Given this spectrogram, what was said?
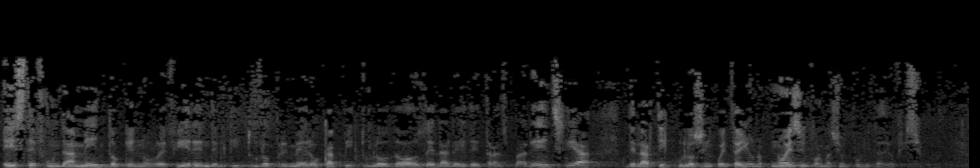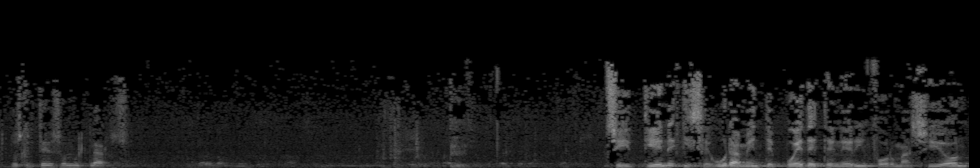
este fundamento que nos refieren del título primero, capítulo 2 de la ley de transparencia, del artículo 51, no es información pública de oficio. Los criterios son muy claros. Si tiene y seguramente puede tener información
